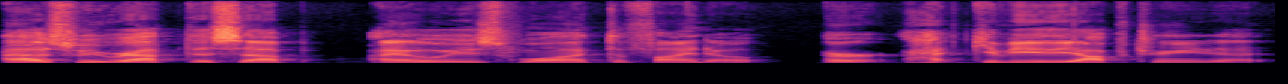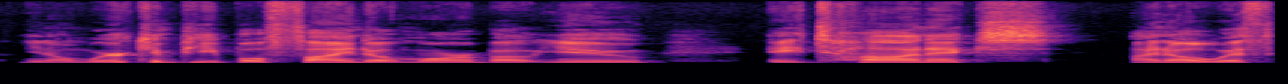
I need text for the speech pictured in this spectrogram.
as we wrap this up, I always want to find out or give you the opportunity to, you know, where can people find out more about you, Atonix? I know with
